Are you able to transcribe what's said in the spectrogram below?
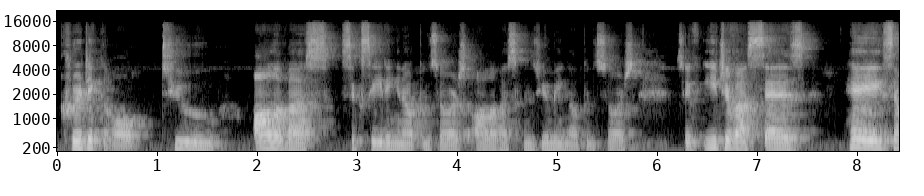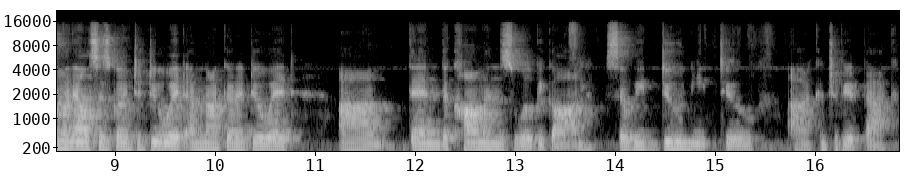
critical to all of us succeeding in open source all of us consuming open source. So if each of us says hey someone else is going to do it i'm not going to do it um, then the commons will be gone. So we do need to uh, contribute back.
